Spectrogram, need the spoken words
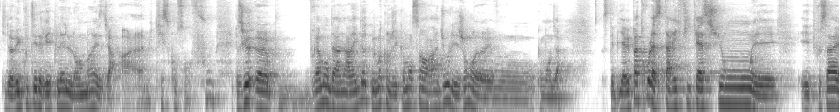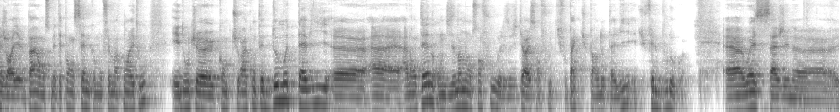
qui doivent écouter le replay le lendemain et se dire ah là là, mais qu'est-ce qu'on s'en fout? Parce que euh, vraiment dernière anecdote mais moi quand j'ai commencé en radio les gens euh, ont, comment dire il y avait pas trop la starification et et tout ça et genre il y avait pas on se mettait pas en scène comme on fait maintenant et tout. Et donc euh, quand tu racontais deux mots de ta vie euh, à, à l'antenne on disait non mais on s'en fout les auditeurs ils s'en foutent. Il faut pas que tu parles de ta vie et tu fais le boulot quoi. Euh, ouais c'est ça j'ai une euh,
